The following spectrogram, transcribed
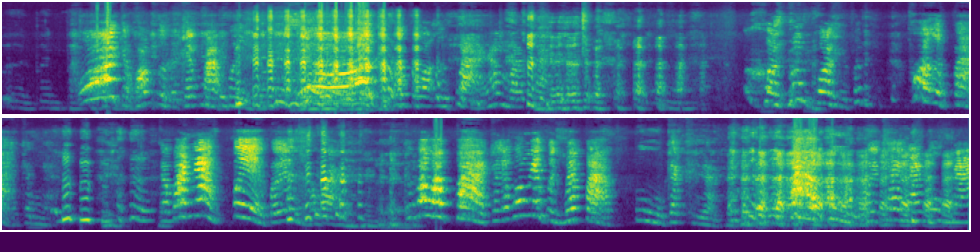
เอิญเพิ่นปะโอ้ยเจะของเปิดแค่ปากเปิดโอ้ยจะพออือป่าน้ำมาป่าคนเพิ่งพ่อเพิ่ง พ่ออือป่าจังไงกับว่านั่งเป้ไปเองเขาว่าคือว่าว่าป่าจะแล้วว่าไม่เป็นแม่ป่าปู่จะเขื่อนป่าปู่ไม่ใช่นะลูกนะ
